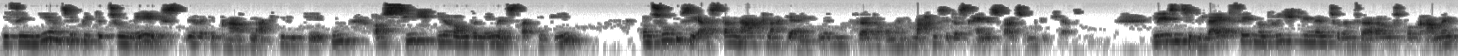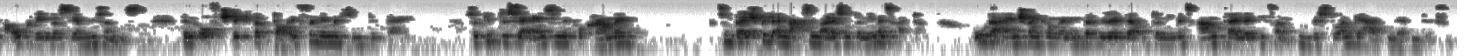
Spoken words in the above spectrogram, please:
Definieren Sie bitte zunächst Ihre geplanten Aktivitäten aus Sicht Ihrer Unternehmensstrategie und suchen Sie erst danach nach geeigneten Förderungen. Machen Sie das keinesfalls umgekehrt. Lesen Sie die Leitfäden und Richtlinien zu den Förderungsprogrammen, auch wenn das sehr mühsam ist. Denn oft steckt der Teufel nämlich im Detail. So gibt es für einzelne Programme zum Beispiel ein maximales Unternehmensalter oder Einschränkungen in der Höhe der Unternehmensanteile, die von Investoren gehalten werden dürfen.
